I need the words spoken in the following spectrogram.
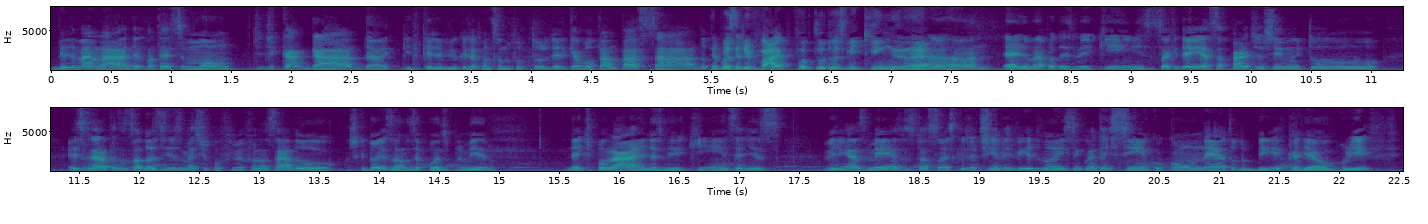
Daí Ele vai lá, daí acontece um monte de cagada que, que ele viu que já aconteceu no futuro, ele quer voltar no passado. Depois ele vai pro futuro 2015, né? Aham, é, ele vai pra 2015, só que daí essa parte eu achei muito. Eles quiseram fazer um saudosismo, mas tipo, o filme foi lançado acho que dois anos depois do primeiro. Daí, tipo, lá em 2015 eles vivem as mesmas situações que já tinha vivido em 55, com o neto do que ali é o Griff.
